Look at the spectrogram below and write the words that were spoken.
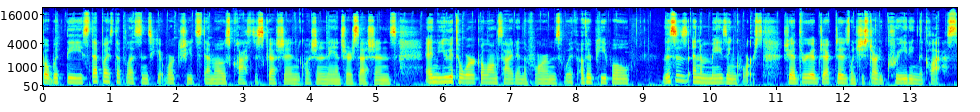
but with the step by step lessons, you get worksheets, demos, class discussion, question and answer sessions, and you get to work alongside in the forums with other people this is an amazing course. She had three objectives when she started creating the class.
